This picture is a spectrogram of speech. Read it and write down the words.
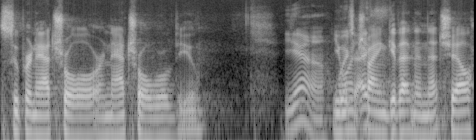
supernatural or natural worldview. Yeah. You want to try th- and give that in a nutshell?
